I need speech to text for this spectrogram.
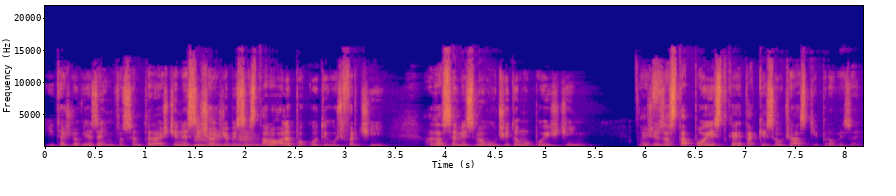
jít až do vězení. To jsem teda ještě neslyšel, mm, že by se mm. stalo, ale pokuty už frčí a zase my jsme vůči tomu pojištění. Takže zase ta pojistka je taky součástí provize,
